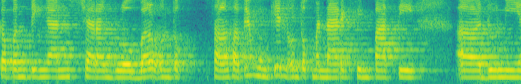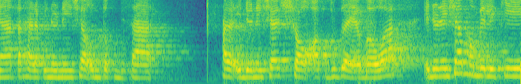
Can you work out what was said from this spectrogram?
kepentingan secara global untuk salah satunya mungkin untuk menarik simpati uh, dunia terhadap Indonesia untuk bisa Indonesia show up juga ya bahwa Indonesia memiliki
